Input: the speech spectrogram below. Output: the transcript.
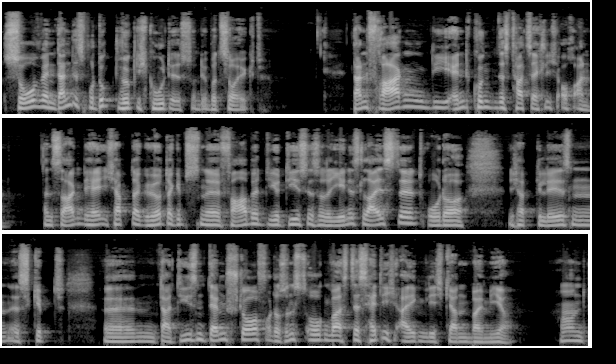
so, wenn dann das Produkt wirklich gut ist und überzeugt, dann fragen die Endkunden das tatsächlich auch an dann sagen die, hey, ich habe da gehört, da gibt es eine Farbe, die dieses oder jenes leistet. Oder ich habe gelesen, es gibt ähm, da diesen Dämmstoff oder sonst irgendwas, das hätte ich eigentlich gern bei mir. Und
